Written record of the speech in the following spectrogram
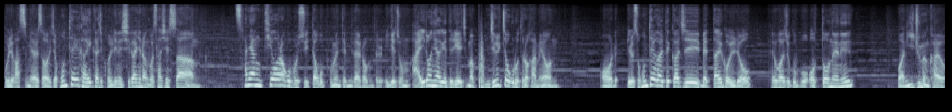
올려봤습니다. 그래서 이제 혼텔 가기까지 걸리는 시간이란 걸 사실상 사냥 티어라고 볼 수 있다고 보면 됩니다, 여러분들. 이게 좀 아이러니하게 들리겠지만 본질적으로 들어가면 어, 예를 들어서 혼텔 갈 때까지 몇 달 걸려 해가지고 뭐 어떤 애는 뭐한 2주면 가요.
